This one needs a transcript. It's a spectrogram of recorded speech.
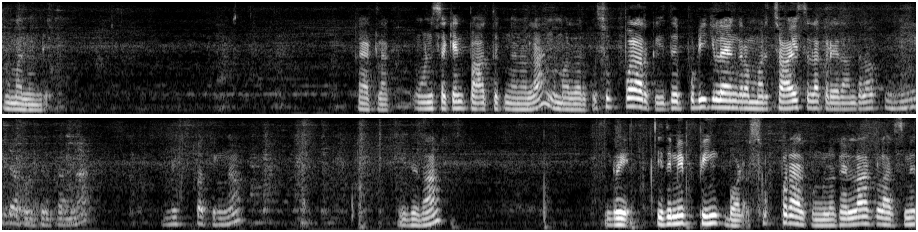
இந்த மாதிரி வந்துடும் கேட்லாக் ஒன் செகண்ட் பார்த்துக்குங்க நல்லா. இந்த மாதிரி தான் இருக்கும் சூப்பராக இருக்குது இது பிடிக்கலங்கிற மாதிரி சாய்ஸ் எல்லாம் கிடையாது. அந்தளவுக்கு நீட்டாக கொடுத்துருக்காங்க. நெக்ஸ்ட் பார்த்தீங்கன்னா இதுதான். கிரே இதுவுமே பிங்க் பார்டர் சூப்பராக இருக்கும் உங்களுக்கு. எல்லா கலர்ஸுமே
